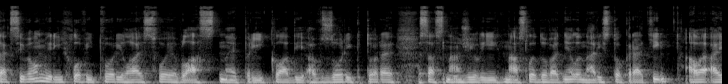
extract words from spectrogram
tak si veľmi rýchlo vytvorila aj svoje vlastné príklady a vzory, ktoré sa snažili nasledovať nielen aristokrati, ale aj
